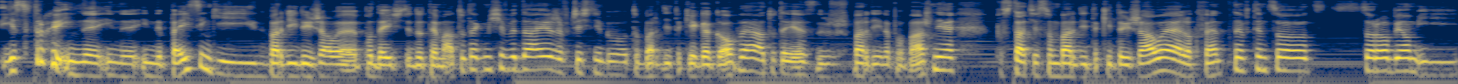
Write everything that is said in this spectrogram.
jest trochę inny, inny, inny pacing i bardziej dojrzałe podejście do tematu, tak mi się wydaje, że wcześniej było to bardziej takie gagowe, a tutaj jest już bardziej na poważnie. Postacie są bardziej takie dojrzałe, elokwentne w tym, co, co robią i,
